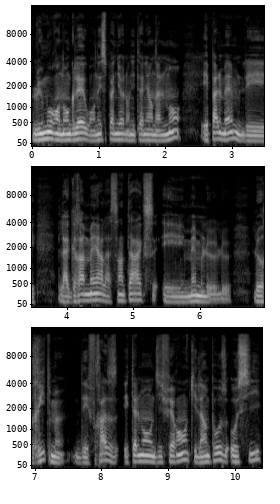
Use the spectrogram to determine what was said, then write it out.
l'humour en anglais ou en espagnol, en italien, en allemand est pas le même. Les, la grammaire, la syntaxe et même le, le, le rythme des phrases est tellement différent qu'il impose aussi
